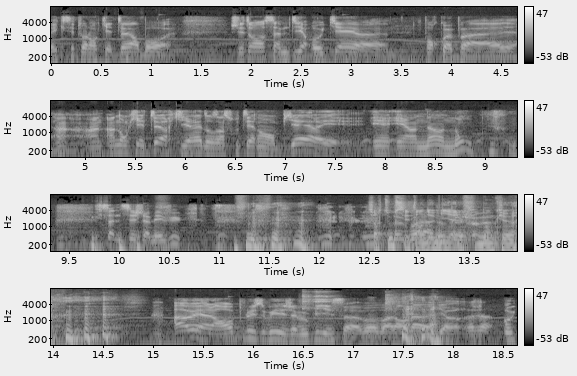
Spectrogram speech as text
et que c'est toi l'enquêteur, bon, j'ai tendance à me dire, ok, pourquoi pas, un, un- un enquêteur qui irait dans un souterrain en pierre et, et- et un nain, non. Ça ne s'est jamais vu. Surtout que c'est voilà, un demi-elfe, donc, Ah ouais, alors en plus, oui, j'avais oublié ça. Bon, bah alors là,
